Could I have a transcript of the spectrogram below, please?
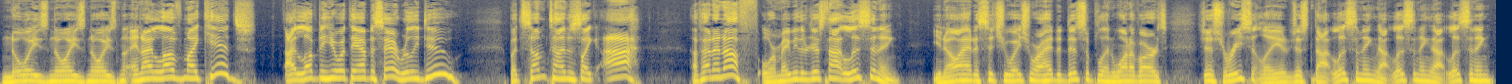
noise, noise, noise. No- and I love my kids. I love to hear what they have to say. I really do. But sometimes it's like, ah, I've had enough. Or maybe they're just not listening. You know, I had a situation where I had to discipline one of ours just recently and just not listening, not listening, not listening.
